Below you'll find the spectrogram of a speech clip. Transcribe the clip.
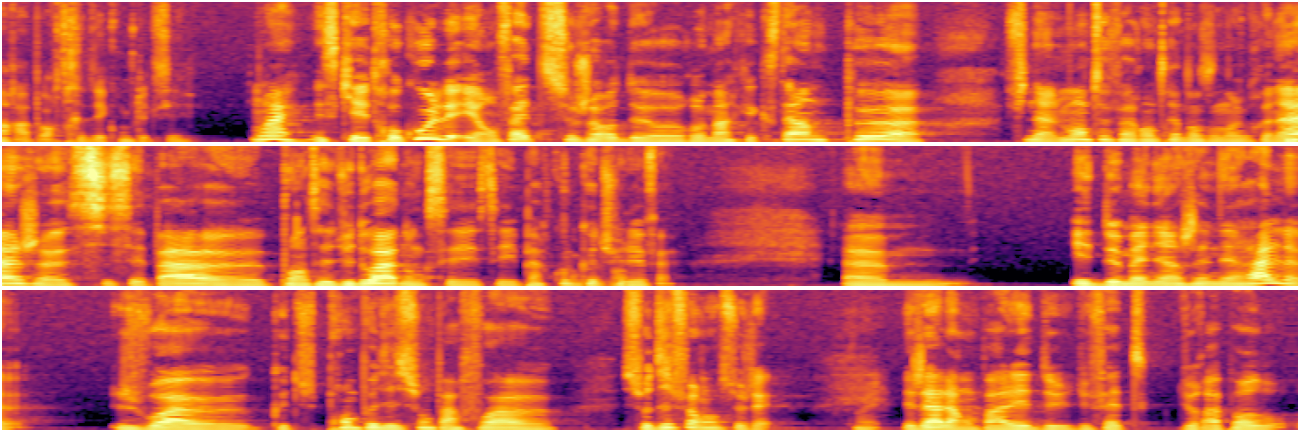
un, rapport très décomplexé. Ouais, et ce qui est trop cool, et en fait, ce genre de remarque externe peut. Euh, finalement, te faire rentrer dans un engrenage mm. si c'est pas pointé du doigt. Donc, c'est hyper cool que tu l'aies fait. Euh, et de manière générale, je vois euh, que tu prends position parfois euh, sur différents sujets. Déjà, là, on parlait du, fait du rapport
